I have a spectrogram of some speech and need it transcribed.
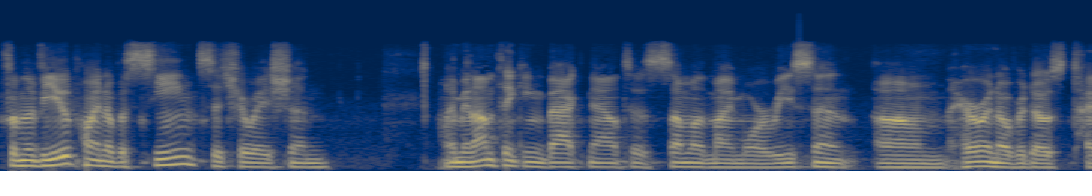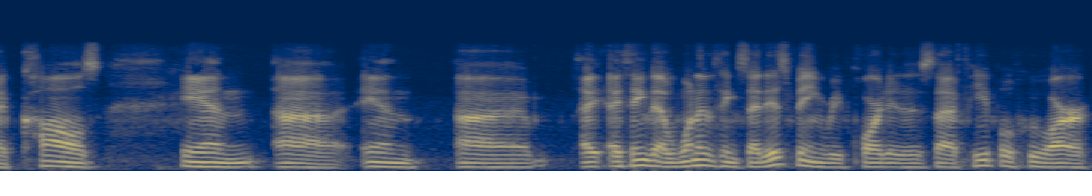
From the viewpoint of a scene situation, I mean, I'm thinking back now to some of my more recent um, heroin overdose type calls, and uh, and uh, I, I, think that one of the things that is being reported is that people who are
